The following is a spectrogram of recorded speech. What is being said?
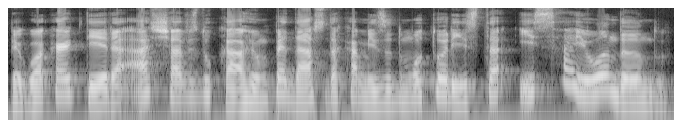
pegou a carteira, as chaves do carro e um pedaço da camisa do motorista e saiu andando.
